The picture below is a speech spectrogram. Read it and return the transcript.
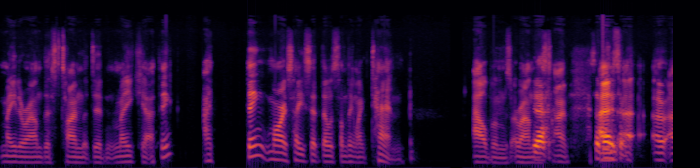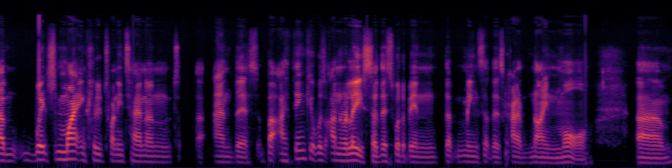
made around this time that didn't make it. I think I think Morris Hayes said there was something like 10 albums around this time. And uh, uh, um, which might include 2010 and uh, and this but i think it was unreleased so this would have been that means that there's kind of nine more. Um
